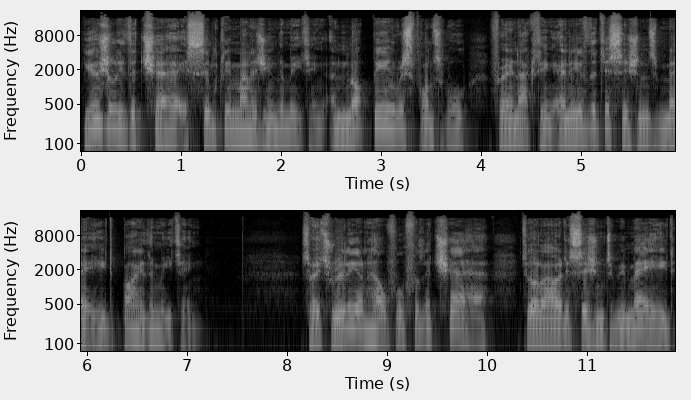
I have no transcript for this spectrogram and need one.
Usually the chair is simply managing the meeting and not being responsible for enacting any of the decisions made by the meeting. So it's really unhelpful for the chair to allow a decision to be made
